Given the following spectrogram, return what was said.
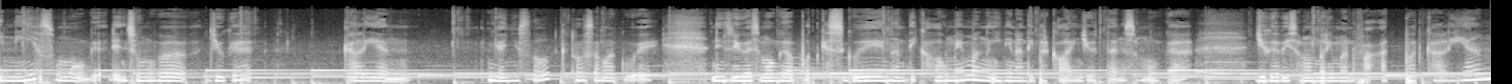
ini. Semoga dan semoga juga kalian gak nyesel kenal sama gue. Dan juga semoga podcast gue nanti kalau memang ini nanti berkelanjutan semoga juga bisa memberi manfaat buat kalian.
